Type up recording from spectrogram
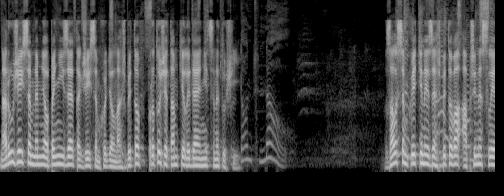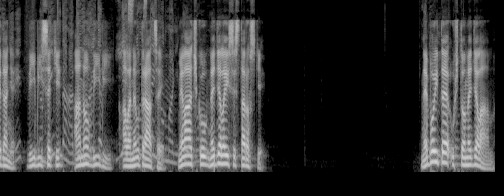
Na růže jsem neměl peníze, takže jsem chodil na hřbitov, protože tam ti lidé nic netuší. Vzal jsem květiny ze hřbitova a přinesl je daně. Líbí se ti? Ano, líbí, ale neutrácej. Miláčku, nedělej si starosti. Nebojte, už to nedělám.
